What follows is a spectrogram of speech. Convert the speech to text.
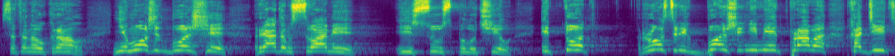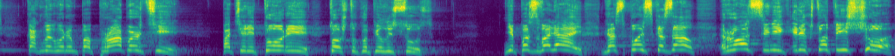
сатана украл. Не может больше рядом с вами Иисус получил. И тот родственник больше не имеет права ходить, как мы говорим, по property, по территории, то, что купил Иисус. Не позволяй. Господь сказал, родственник или кто-то еще,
